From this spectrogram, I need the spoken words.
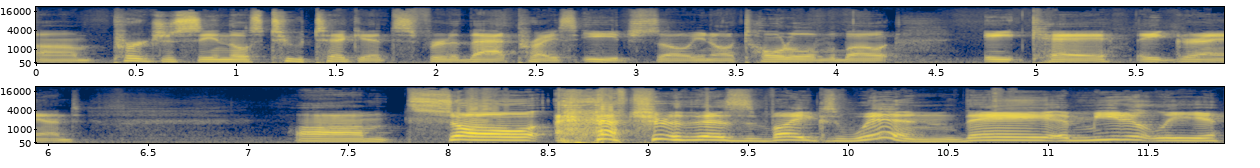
um, purchasing those two tickets for that price each. So you know a total of about 8K, eight grand. Um, so after this Vikes win, they immediately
